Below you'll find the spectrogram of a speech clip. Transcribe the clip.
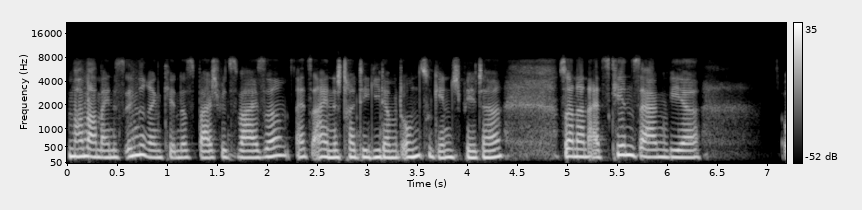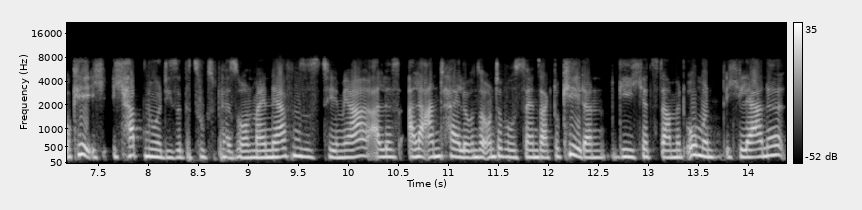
Mama meines inneren Kindes beispielsweise, als eine Strategie damit umzugehen später, sondern als Kind sagen wir, okay, ich, ich habe nur diese Bezugsperson, mein Nervensystem, ja, alles, alle Anteile, unser Unterbewusstsein sagt, okay, dann gehe ich jetzt damit um und ich lerne,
